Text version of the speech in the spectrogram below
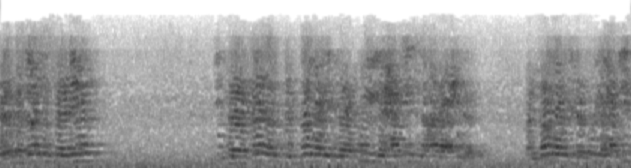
والمسألة الثانية إذا كانت بالنظر إلى كل حديث على حدة النظر إلى كل حديث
